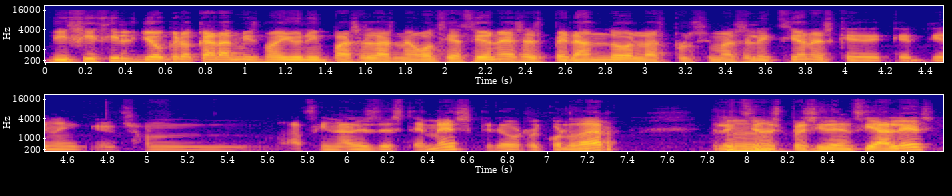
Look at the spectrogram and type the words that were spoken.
difícil. Yo creo que ahora mismo hay un impasse en las negociaciones, esperando las próximas elecciones que, que tienen, que son a finales de este mes, creo recordar, elecciones Mm. presidenciales,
